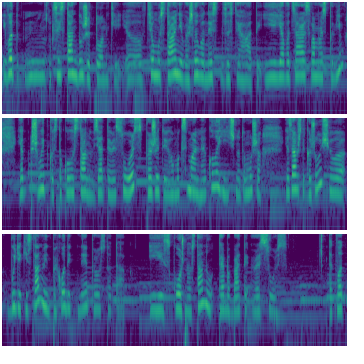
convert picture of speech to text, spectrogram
І от цей стан дуже тонкий. Е, В цьому стані важливо не застрягати. І я от зараз вам розповім, як швидко з такого стану взяти ресурс, прожити його максимально екологічно, тому що я завжди кажу, що будь-який стан він приходить не просто так. І з кожного стану треба брати ресурс. Так от,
